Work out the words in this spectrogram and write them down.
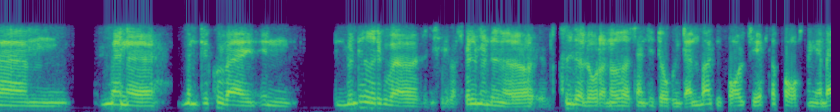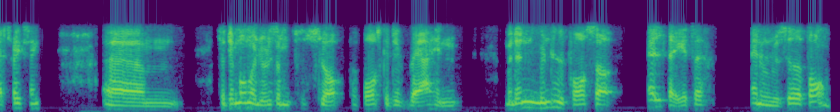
Øh, men, øh, men det kunne være en, en, en myndighed, det kunne være, det kunne være spilmyndigheden, og tidligere lå der noget af Anti-Doping Danmark i forhold til efterforskning af matchfixing. Øh, så det må man jo ligesom slå op, hvor skal det være henne. Men den myndighed får så alt data anonymiseret form,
